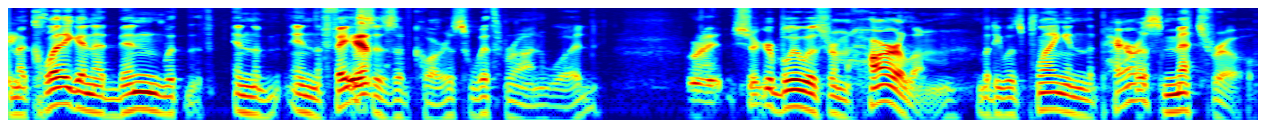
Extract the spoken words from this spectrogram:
McLagan had been with in the in the Faces, of course, with Ron Wood. Right. Sugar Blue was from Harlem, but he was playing in the Paris Metro.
